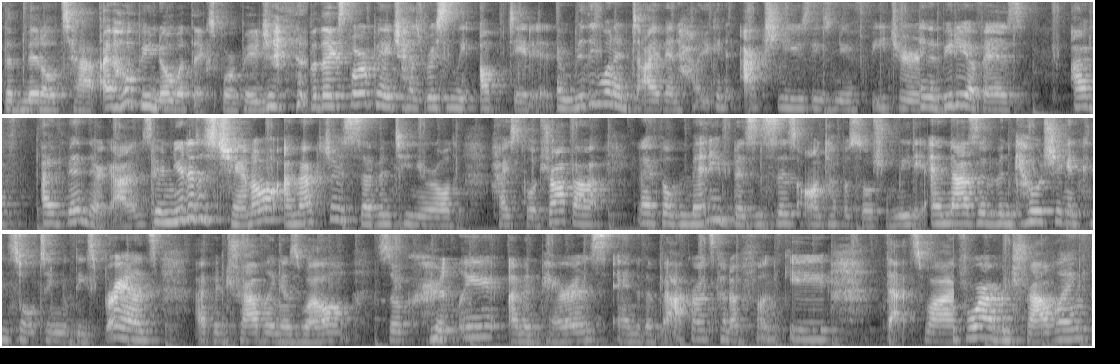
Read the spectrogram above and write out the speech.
the middle tab. I hope you know what the explore page is, but the explore page has recently updated. I really want to dive in how you can actually use these new features. And the beauty of it is, I've, I've been there, guys. If you're new to this channel, I'm actually a 17-year-old high school dropout, and I've built many businesses on top of social media. And as I've been coaching and consulting with these brands, I've been traveling as well. So currently, I'm in Paris, and the background's kind of funky. That's why. Before I've been traveling,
